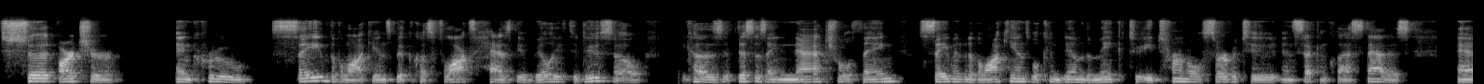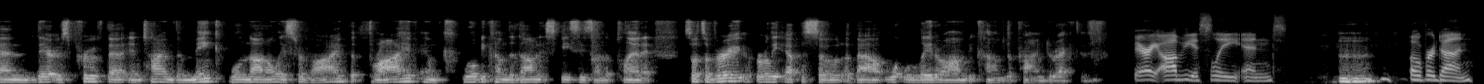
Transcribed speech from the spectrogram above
should Archer and crew save the Valakians because Phlox has the ability to do so because if this is a natural thing, saving the Valakians will condemn the Menk to eternal servitude and second class status. And there is proof that in time, the Menk will not only survive, but thrive and will become the dominant species on the planet. So it's a very early episode about what will later on become the prime directive. Very obviously and mm-hmm. overdone.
